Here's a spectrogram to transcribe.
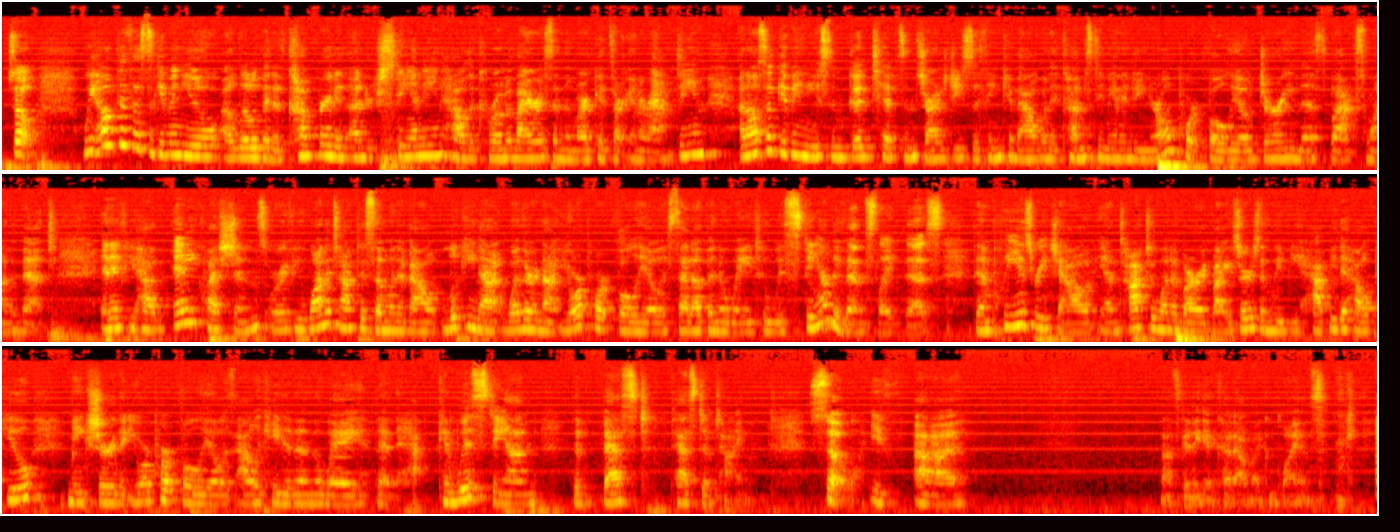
So, we hope that this has given you a little bit of comfort in understanding how the coronavirus and the markets are interacting, and also giving you some good tips and strategies to think about when it comes to managing your own portfolio during this Black Swan event. And if you have any questions or if you want to talk to someone about looking at whether or not your portfolio is set up in a way to withstand events like this, then please reach out and talk to one of our advisors and we'd be happy to help you make sure that your portfolio is allocated in a way that ha- can withstand the best test of time. So, if uh, that's going to get cut out by compliance.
